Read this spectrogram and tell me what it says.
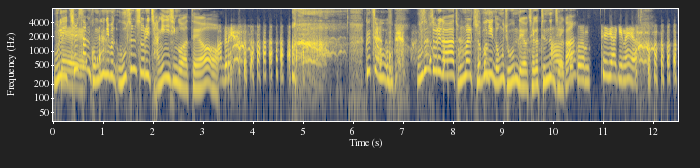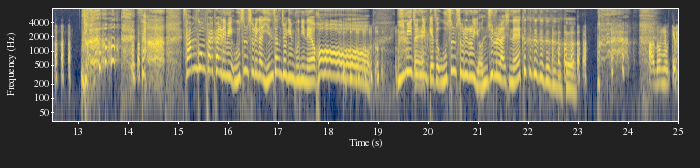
우리 네. 7300님은 웃음소리 장인이신 것 같아요. 아, 그래요? 그쵸? 우- 웃음소리가 정말 기분이 너무 좋은데요. 제가 듣는 아, 제가. 조금 특이하긴 해요. 3088님이 웃음소리가 인상적인 분이네요. 허허허허. 이미주님께서 웃음소리로 연주를 하시네. 크크크크크크크. 아, 너무 웃기다.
